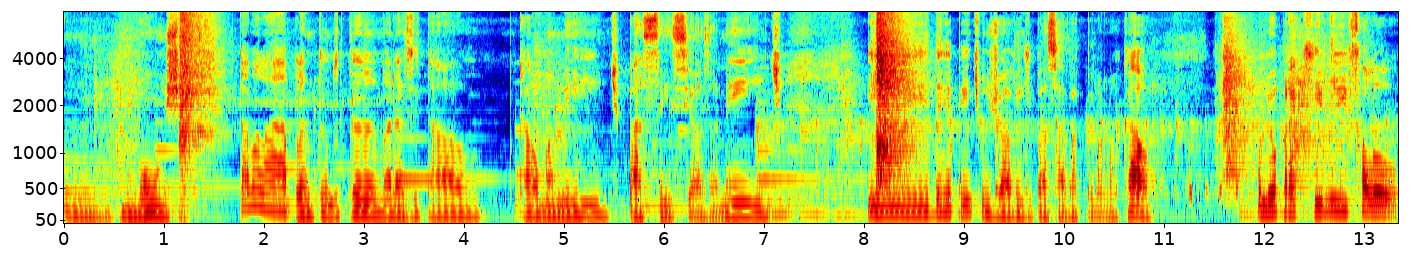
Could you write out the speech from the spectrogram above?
um, um monge estava lá plantando tâmaras e tal, calmamente, pacienciosamente, e de repente um jovem que passava pelo local olhou para aquilo e falou:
